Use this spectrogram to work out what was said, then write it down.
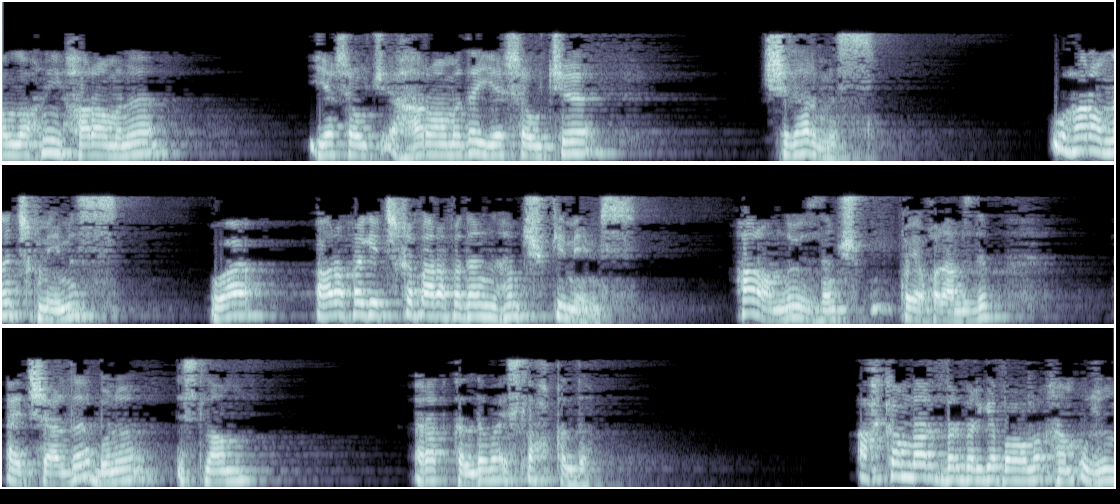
allohning haromini yashovchi haromida yashovchi kishilarmiz. U haromdan chiqmaymiz va arafaga chiqib arafadan ham tushib kelmaymiz. Haromni o'zidan tushib qo'ya qolamiz deb aytishardi. Buni islom rad qildi va isloh qildi. Ahkomlar bir biriga bog'liq ham uzun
